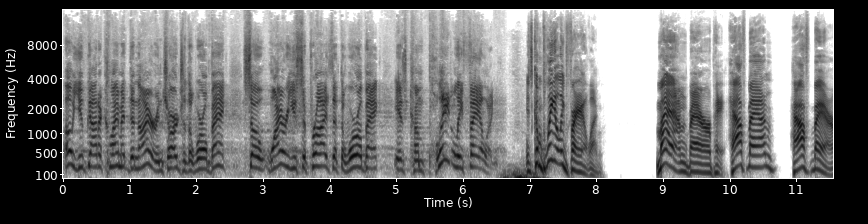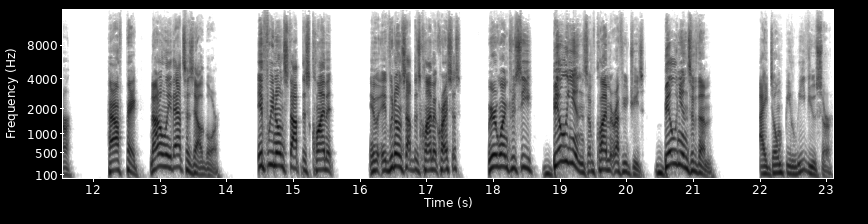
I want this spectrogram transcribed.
oh, you've got a climate denier in charge of the World Bank. So why are you surprised that the World Bank is completely failing? It's completely failing. Man, bear, pig. Half man, half bear, half pig. Not only that, says Al Gore, if we don't stop this climate, if, if we don't stop this climate crisis, we are going to see billions of climate refugees, billions of them. I don't believe you, sir.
